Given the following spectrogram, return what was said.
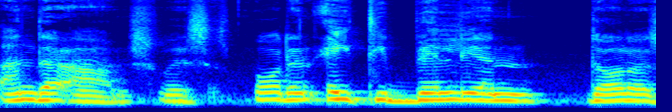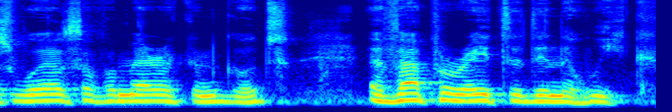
underarms with more than $80 billion worth of American goods evaporated in a week.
